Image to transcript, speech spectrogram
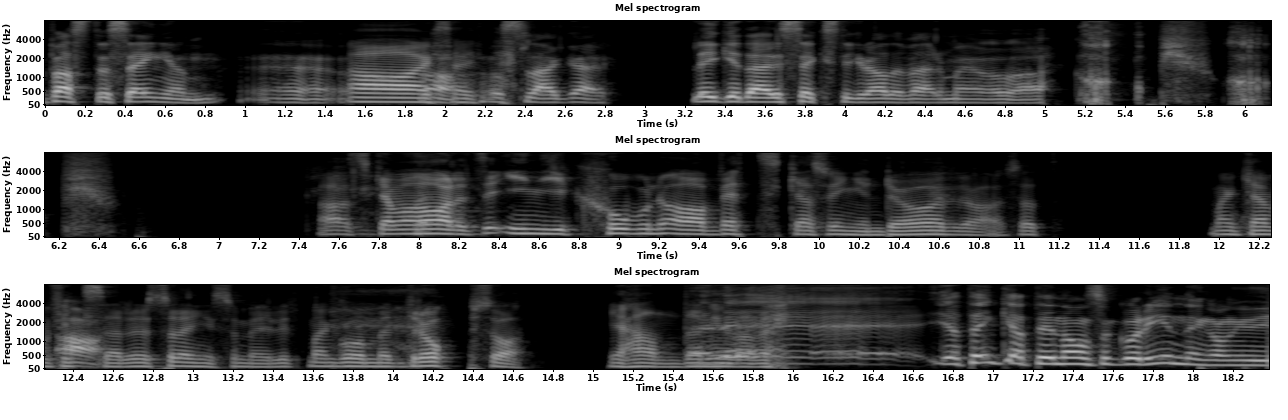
bastusängen eh, Ja, ja, och slaggar. Ligger där i 60 grader värme och bara... Ja, ska man ha lite injektion av vätska så ingen dör då, så att man kan Ja. fixa det så länge som möjligt. Man går med dropp så i handen hela Eller, vägen. Jag tänker att det är någon som går in en gång i,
